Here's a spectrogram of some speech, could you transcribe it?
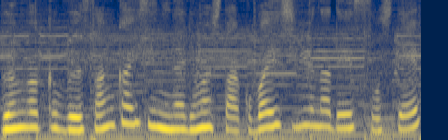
文学部3回生になりました小林優奈です。そして、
